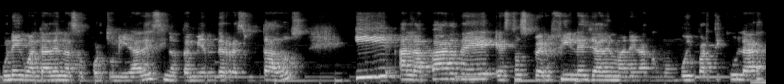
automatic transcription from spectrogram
una igualdad en las oportunidades, sino también de resultados. Y a la par de estos perfiles ya de manera como muy particular,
